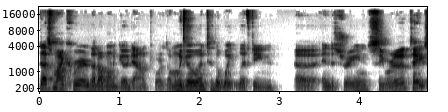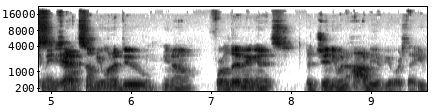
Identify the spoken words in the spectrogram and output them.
that's my career that I want to go down towards. I want to go into the weightlifting uh, industry and see where it takes me. yeah, So, it's something you want to do, you know, for a living, and it's the genuine hobby of yours that you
